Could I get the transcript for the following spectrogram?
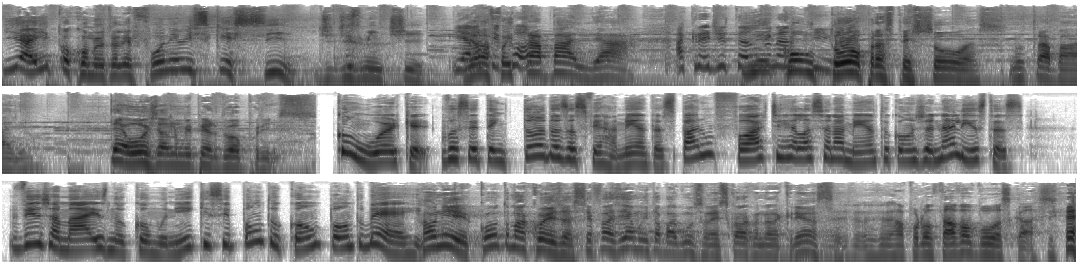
E aí tocou meu telefone e eu esqueci de desmentir. E E, ela ela, foi trabalhar Acreditando e contou pras pessoas no trabalho. Até hoje ela não me perdoa por isso. Com o Worker, você tem todas as ferramentas para um forte relacionamento com jornalistas. Veja mais no comunique-se.com.br. Raoni, conta uma coisa. Você fazia muita bagunça na escola quando era criança? Aprontava boas, Cássio. é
